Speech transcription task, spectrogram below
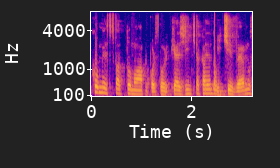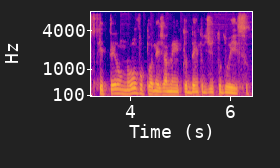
começou a tomar uma proporção porque a gente acabou e tivemos que ter um novo planejamento dentro de tudo isso.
